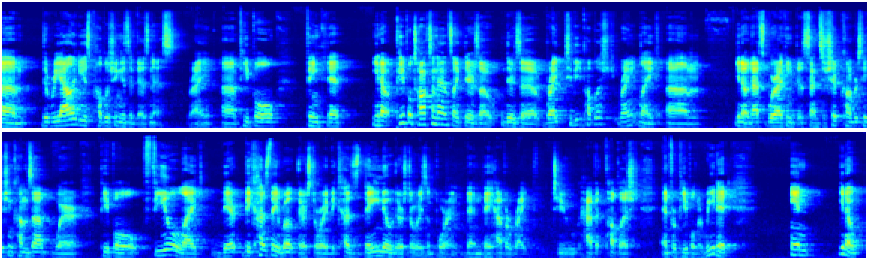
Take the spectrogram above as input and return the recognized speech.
Um, the reality is, publishing is a business, right? Uh, people think that you know, people talk sometimes like there's a there's a right to be published, right? Like um, you know that's where I think the censorship conversation comes up, where people feel like they're because they wrote their story because they know their story is important, then they have a right to have it published and for people to read it. And you know,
